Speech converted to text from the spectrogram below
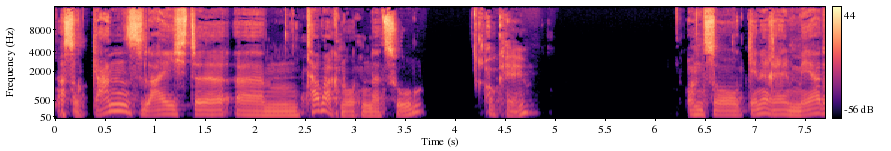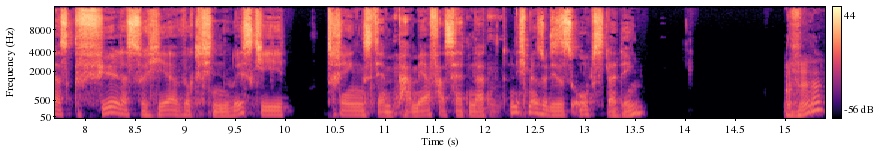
ach so ganz leichte ähm, Tabaknoten dazu. Okay. Und so generell mehr das Gefühl, dass du hier wirklich einen Whisky trinkst, der ein paar mehr Facetten hat. Nicht mehr so dieses Obstler-Ding. Mhm.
